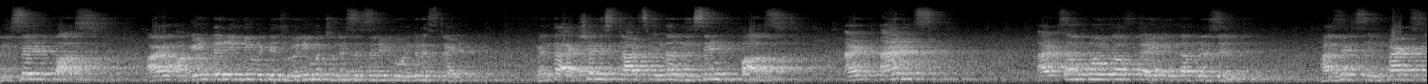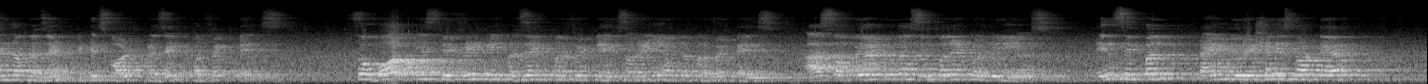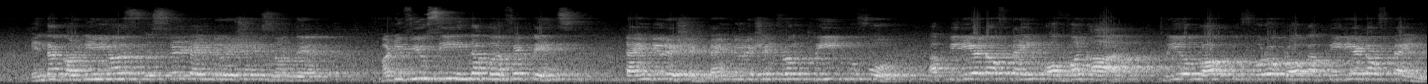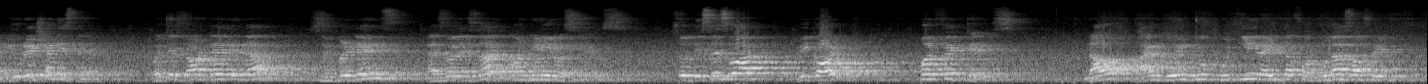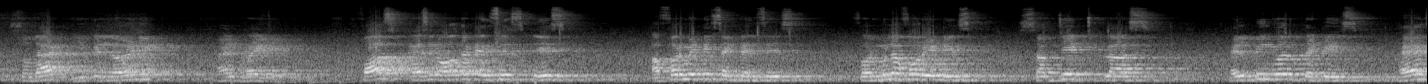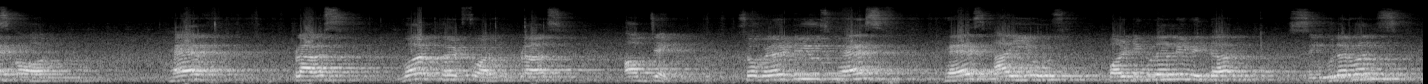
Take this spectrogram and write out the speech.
recent past, I am again telling you it is very much necessary to understand when the action starts in the recent past and ends at some point of time in the present. Has its impacts in the present? It is called present perfect tense. So what is different in present perfect tense or any of the perfect tense as compared to the simple and continuous? In simple time duration is not there. In the continuous still time duration is not there. But if you see in the perfect tense time duration time duration from 3 to 4 a period of time of 1 hour 3 o'clock to 4 o'clock a period of time duration is there which is not there in the simple tense as well as the continuous tense so this is what we call perfect tense now I am going to quickly write the formulas of it so that you can learn it and write it. First, as in all the tenses is affirmative sentences. Formula for it is subject plus helping verb that is has or have plus verb third form plus object. So where to use has? Has I use particularly with the singular ones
